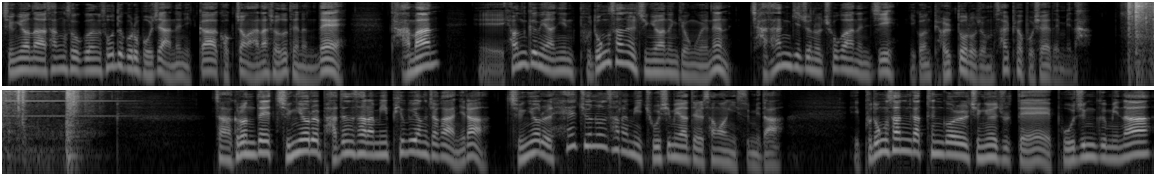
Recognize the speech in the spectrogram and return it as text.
증여나 상속은 소득으로 보지 않으니까 걱정 안 하셔도 되는데 다만 현금이 아닌 부동산을 증여하는 경우에는 자산 기준을 초과하는지 이건 별도로 좀 살펴보셔야 됩니다. 자, 그런데 증여를 받은 사람이 피부양자가 아니라 증여를 해주는 사람이 조심해야 될 상황이 있습니다. 부동산 같은 걸 증여해 줄 때 보증금이나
